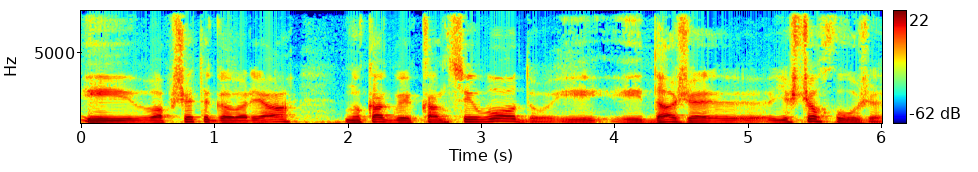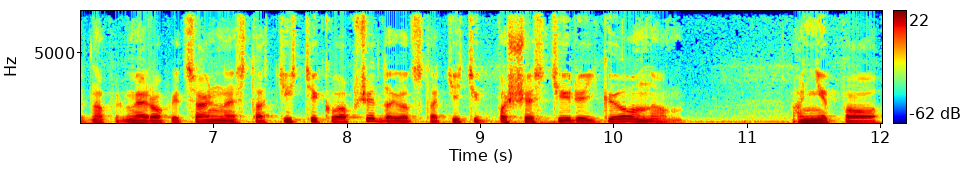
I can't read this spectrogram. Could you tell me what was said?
И вообще-то говоря, ну, как бы концы в воду. И, и даже э, еще хуже. Например, официальная статистика вообще дает статистику по шести регионам, а не по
